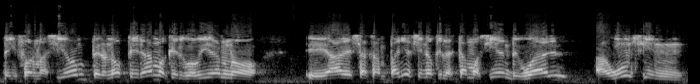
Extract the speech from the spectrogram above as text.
de información, pero no esperamos que el gobierno eh, haga esa campaña, sino que la estamos haciendo igual, aún sin,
